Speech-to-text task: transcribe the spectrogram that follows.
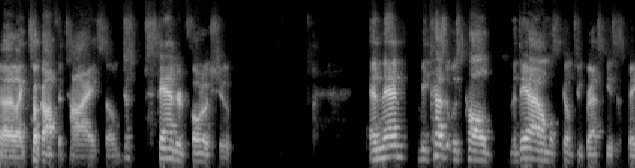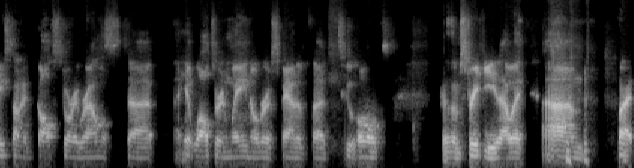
uh, like took off the tie. So just standard photo shoot. And then because it was called The Day I Almost Killed Two Gretzky's is based on a golf story where I almost uh, hit Walter and Wayne over a span of uh, two holes because I'm streaky that way. Um, but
